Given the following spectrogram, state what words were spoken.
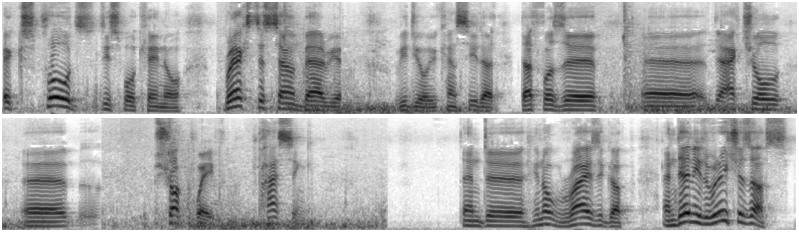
explodes this volcano, breaks the sound barrier. Video, you can see that. That was uh, uh, the actual uh, shock wave passing and, uh, you know, rising up. And then it reaches us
